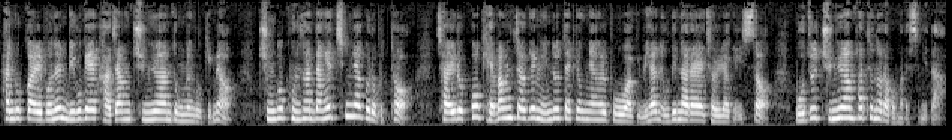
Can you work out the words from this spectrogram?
한국과 일본은 미국의 가장 중요한 동맹국이며 중국 공산당의 침략으로부터 자유롭고 개방적인 인도태평양을 보호하기 위한 우리나라의 전략에 있어 모두 중요한 파트너라고 말했습니다.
